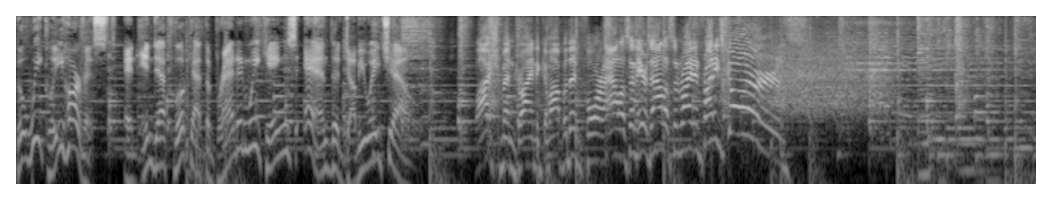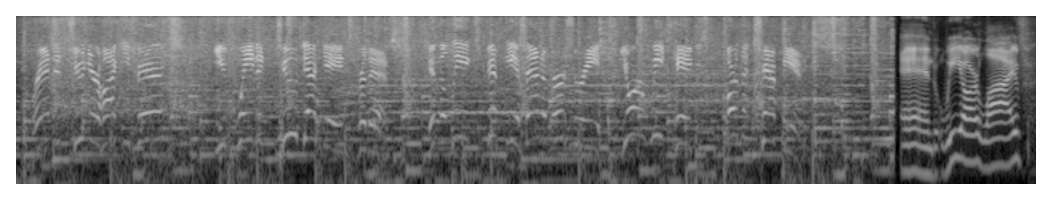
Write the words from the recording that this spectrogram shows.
The Weekly Harvest, an in depth look at the Brandon Wheat Kings and the WHL. Washman trying to come up with it for Allison. Here's Allison right in front. He scores! Brandon Junior hockey fans, you've waited two decades for this. In the league's 50th anniversary, your Wheat Kings are the champions. And we are live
